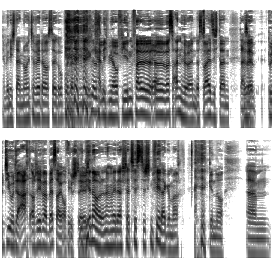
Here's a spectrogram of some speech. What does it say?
Ja, wenn ich dann Neunter werde aus der Gruppe, dann kann ich mir auf jeden Fall ja. äh, was anhören. Das weiß ich dann. Dann also, wäre Pütti unter acht auf jeden Fall besser aufgestellt. Genau, dann haben wir da statistischen Fehler gemacht. genau. Ähm,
